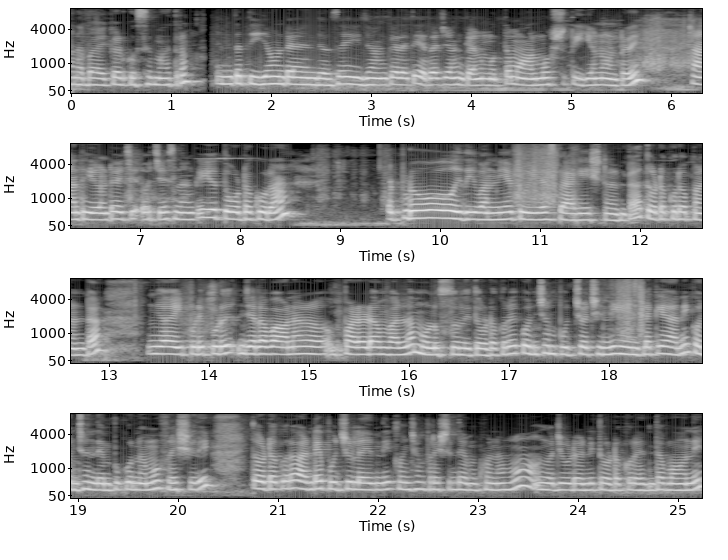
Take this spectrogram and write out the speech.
మన కాడికి వస్తే మాత్రం. ఎంత తీయ ఉంటాయని తెలుసా? ఈ జాంకాయలు అయితే ఎర్ర జాంకాయలు. మొత్తం ఆల్మోస్ట్ తీయనే ఉంటుంది. శాంతి అంటే వచ్చి వచ్చేసినాక ఇది తోటకూర. ఎప్పుడో ఇది one year two years back వేసినంట తోటకూర పంట. ఇంకా ఇప్పుడిప్పుడు జర వాన పడడం వల్ల మొలుస్తుంది తోటకూర. కొంచెం పుచ్చు వచ్చింది ఇంట్లోకే అని కొంచెం తెంపుకున్నాము ఫ్రెష్ది. తోటకూర అంటే పుచ్చులైంది కొంచెం ఫ్రెష్ తెంపుకున్నాము. ఇంకా చూడండి తోటకూర ఎంత బాగుంది.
